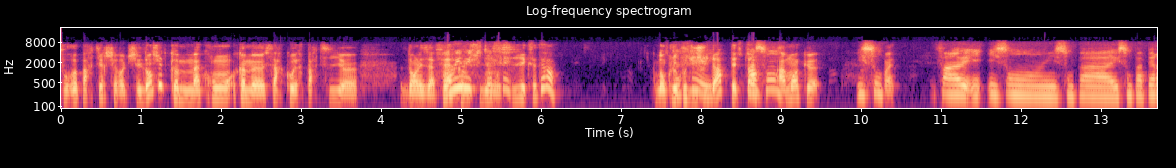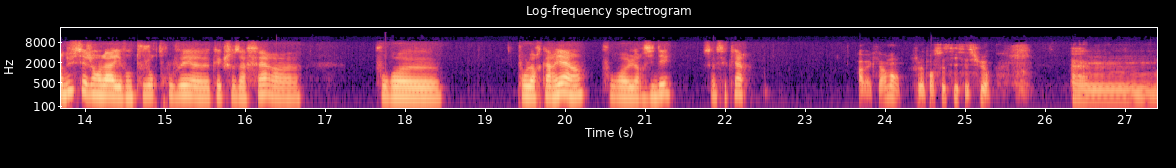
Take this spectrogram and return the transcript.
pour repartir chez Rothschild ensuite, comme Macron, comme euh, Sarko est reparti euh, dans les affaires, Ah oui, comme oui, Fillon aussi, etc. Donc Tout le coup fait, du. Judas, peut-être pas, façon- à moins que. Ils sont, Ouais. enfin, ils, ils sont, ils sont pas, ils sont pas perdus ces gens-là. Ils vont toujours trouver euh, quelque chose à faire euh, pour, euh, pour leur carrière, hein, pour leurs idées. Ça, c'est clair. Ah bah clairement, je le pense aussi, c'est sûr. Euh.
